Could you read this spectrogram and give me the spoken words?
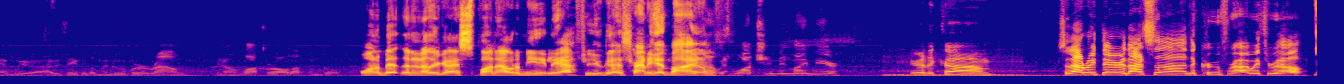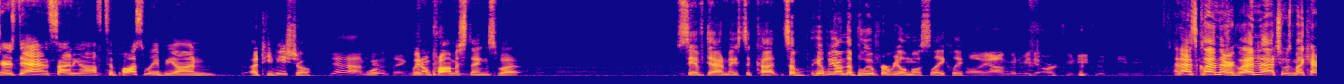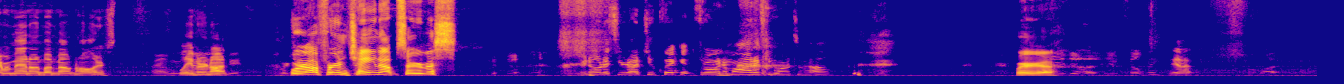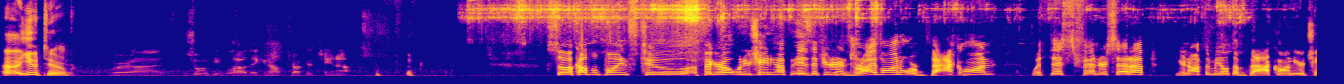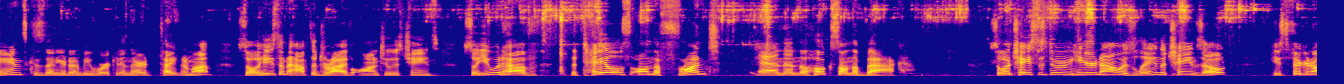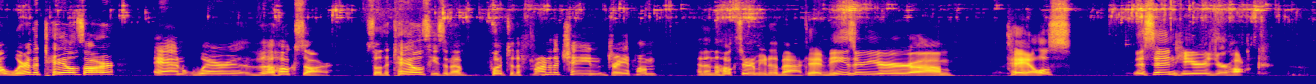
And we, I was able to maneuver around, you know, lock her all up and go. Want to bet that another guy spun out immediately after you guys trying to get by him? I was watching him in my mirror. Here they come. So that right there, that's uh, the crew for Highway Thru Hell. Here's Dan signing off to possibly be on a TV show. Yeah, I'm We're- doing things. We don't promise things, but see if Dan makes the cut. So he'll be on the blooper reel most likely. Oh yeah, I'm gonna be the R2D2 of TV. And that's Glenn there. Glenn actually was my cameraman on Mud Mountain Haulers. Believe it or not. We're offering chain up service. We notice you're not too quick at throwing them on if you want some help. We're uh, you doing? You filming? Yeah. For uh, YouTube. Showing people how they can help truckers chain up. so a couple points to figure out when you're chaining up is if you're going to drive on or back on with this fender setup, you're not to be able to back on your chains because then you're going to be working in there to tighten them up. So he's going to have to drive onto his chains. So you would have the tails on the front and then the hooks on the back. So what Chase is doing here now is laying the chains out. He's figuring out where the tails are and where the hooks are. So the tails he's gonna put to the front of the chain, drape them, and then the hooks are gonna be to the back. Okay, these are your um, tails. This end here is your hook.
